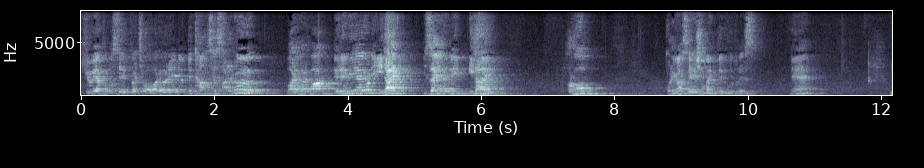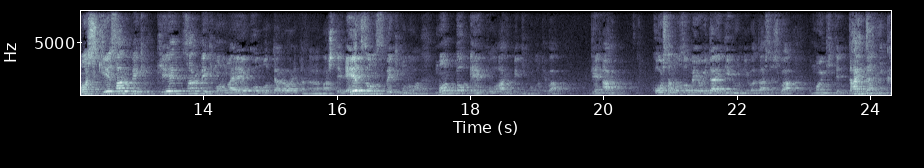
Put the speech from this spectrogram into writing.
旧約の生徒たちは我々によって完成される。我々はエレミアより偉大イザヤより偉大ハローこれが聖書が言ってることです。ね。もし消え去るべき消え去るべきものが栄光を持って現れたならまして永存すべきものはもっと栄光あるべきものではである。こうした望みを抱いているのに私たちは思い切って大胆に語り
